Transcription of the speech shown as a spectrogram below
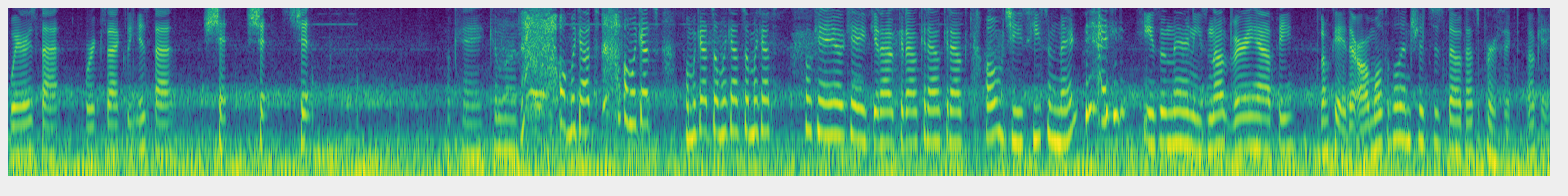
Where is that? Where exactly is that? Shit, shit, shit. Okay, come on. Oh my god! Oh my god! Oh my god! Oh my god! Oh my god! Okay, okay, get out, get out, get out, get out. Oh jeez, he's in there. he's in there and he's not very happy. Okay, there are multiple entrances though. That's perfect. Okay,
